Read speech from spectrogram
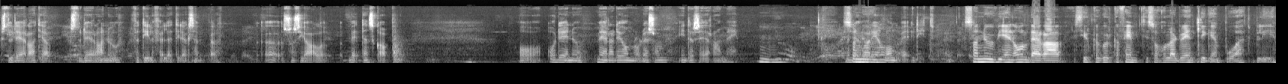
Studerat, jag studerar nu för tillfället till exempel socialvetenskap. Och, och det är nu mera det område som intresserar mig. Mm. Så det har varit en lång väg dit. Så nu vid en ålder av cirka gurka 50 så håller du äntligen på att bli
